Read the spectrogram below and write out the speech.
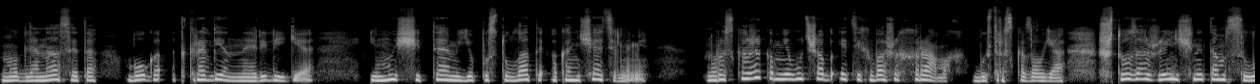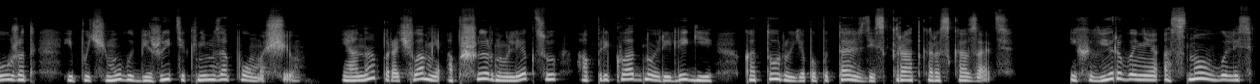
«Но для нас это Бога откровенная религия, и мы считаем ее постулаты окончательными. «Ну расскажи-ка мне лучше об этих ваших храмах», — быстро сказал я. «Что за женщины там служат и почему вы бежите к ним за помощью?» И она прочла мне обширную лекцию о прикладной религии, которую я попытаюсь здесь кратко рассказать. Их верования основывались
